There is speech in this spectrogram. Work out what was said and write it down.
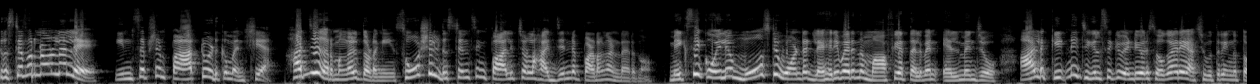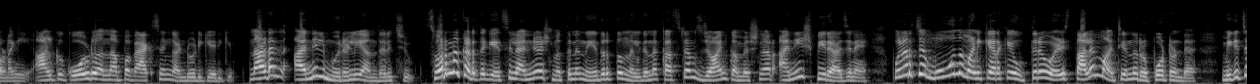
ക്രിസ്റ്റഫർ നോളല്ലേ ഇൻസെപ്ഷൻ പാർട്ടും എടുക്കും മനുഷ്യ. ഹജ്ജ് കർമ്മങ്ങൾ തുടങ്ങി. സോഷ്യൽ ഡിസ്റ്റൻസിംഗ് പാലിച്ചുള്ള ഹജ്ജിന്റെ പടം കണ്ടായിരുന്നോ? മെക്സിക്കോയിലെ മോസ്റ്റ് വാണ്ടഡ് ലഹരി മരുന്ന് മാഫിയ തലവൻ എൽമെൻജോ ആളുടെ കിഡ്നി ചികിത്സയ്ക്ക് വേണ്ടി ഒരു സ്വകാര്യ ആശുപത്രി അങ്ങ് തുടങ്ങി. ആൾക്ക് കോവിഡ് വന്നപ്പോൾ വാക്സിൻ കണ്ടുപിടിക്കായിരിക്കും നടൻ അനിൽ മുരളി അന്തരിച്ചു. സ്വർണക്കടത്ത് കേസിൽ അന്വേഷണത്തിന് നേതൃത്വം നൽകുന്ന customs joint commissioner Aneesh P രാജനെ പുലർച്ചെ മൂന്ന് മണിക്കിറക്കെ ഉത്തരവ് വഴി സ്ഥലം മാറ്റിയെന്ന് റിപ്പോർട്ടുണ്ട്. മികച്ച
